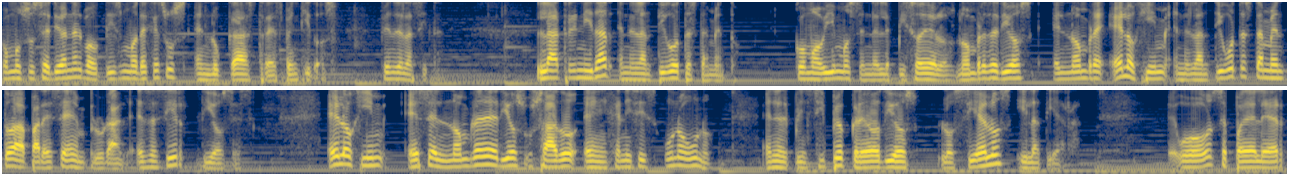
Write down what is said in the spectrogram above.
como sucedió en el bautismo de Jesús en Lucas 3:22. Fin de la cita. La Trinidad en el Antiguo Testamento. Como vimos en el episodio de los nombres de Dios, el nombre Elohim en el Antiguo Testamento aparece en plural, es decir, dioses. Elohim es el nombre de Dios usado en Génesis 1.1. En el principio creó Dios los cielos y la tierra. O se puede leer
